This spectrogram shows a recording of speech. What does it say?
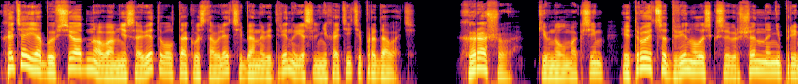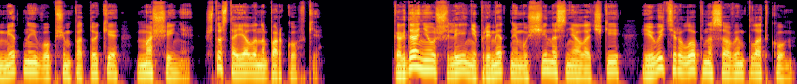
Хотя я бы все одно вам не советовал так выставлять себя на витрину, если не хотите продавать. Хорошо, кивнул Максим, и троица двинулась к совершенно неприметной в общем потоке машине, что стояла на парковке. Когда они ушли, неприметный мужчина снял очки и вытер лоб носовым платком.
